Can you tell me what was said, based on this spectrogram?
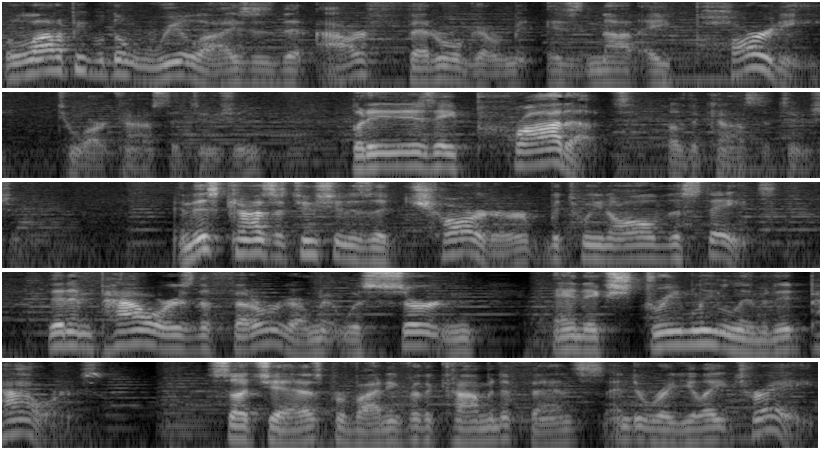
What a lot of people don't realize is that our federal government is not a party to our Constitution, but it is a product of the Constitution. And this Constitution is a charter between all the states that empowers the federal government with certain and extremely limited powers, such as providing for the common defense and to regulate trade.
